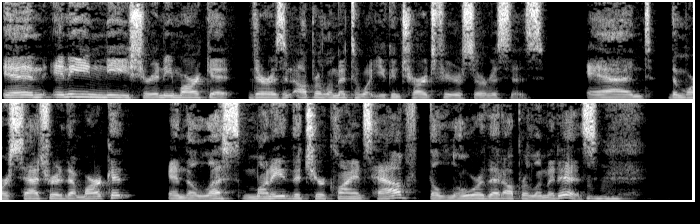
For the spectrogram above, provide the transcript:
in any niche or any market, there is an upper limit to what you can charge for your services. And the more saturated that market and the less money that your clients have, the lower that upper limit is. Mm-hmm.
